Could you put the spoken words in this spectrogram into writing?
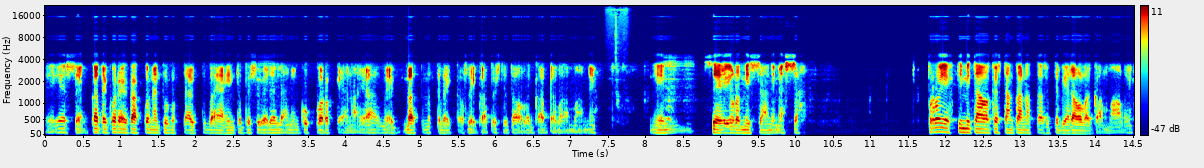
ei se kategoria kakkonen tunnu täyttyvä ja hinta pysyy edelleen niin kuin korkeana ja ei välttämättä veikkausliikaa pystytä ollenkaan pelaamaan, niin, niin se ei ole missään nimessä projekti, mitä oikeastaan kannattaa sitten viedä ollenkaan maaliin.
